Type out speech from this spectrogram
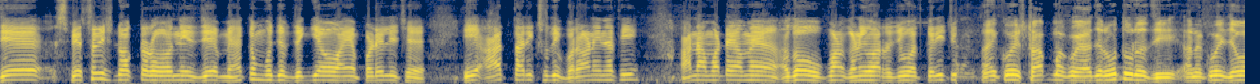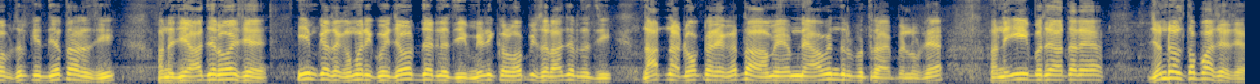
જે સ્પેશિયલિસ્ટ ડૉક્ટરોની જે મહેકમ મુજબ જગ્યાઓ અહીંયા પડેલી છે, એ આજ તારીખ સુધી ભરાણી નથી. આના માટે અમે અગાઉ પણ ઘણીવાર રજૂઆત કરી છે અહીં કોઈ સ્ટાફમાં કોઈ હાજર હોતું નથી અને કોઈ જવાબ સરખી દેતા નથી. અને જે હાજર હોય છે, એમ કહે છે કે અમારી કોઈ જવાબદારી નથી મેડિકલ ઓફિસર હાજર નથી. દાંતના ડોક્ટર એક હતા, અમે એમને આવેદનપત્ર આપેલું છે. અને એ બધા અત્યારે જનરલ તપાસે છે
